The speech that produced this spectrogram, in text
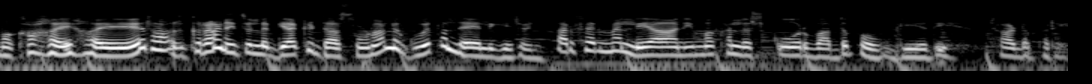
ਮੈਂ ਕਿਹਾ, ਹਾਏ ਹਾਏ, ਰਾਜ ਘਰਾਣੇ ਚ ਲੱਗਿਆ ਕਿੱਡਾ ਸੋਹਣਾ ਲੱਗੂਏ ਤਾਂ ਲੈ ਲਈਏ ਜਾਨੀ ਪਰ ਫਿਰ ਮੈਂ ਲਿਆ ਨਹੀਂ ਮੈਂ ਕਿਹਾ ਲਸ਼ਕੋਰ ਵੱਧ ਪਊਗੀ ਇਹਦੀ, ਛੱਡ ਪਰੇ।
